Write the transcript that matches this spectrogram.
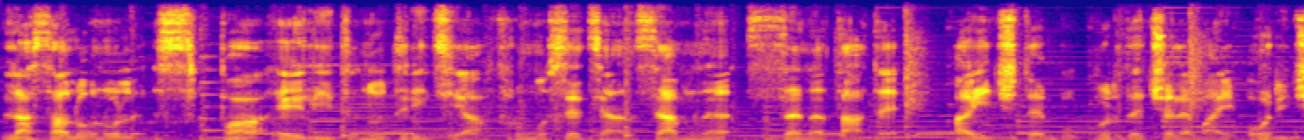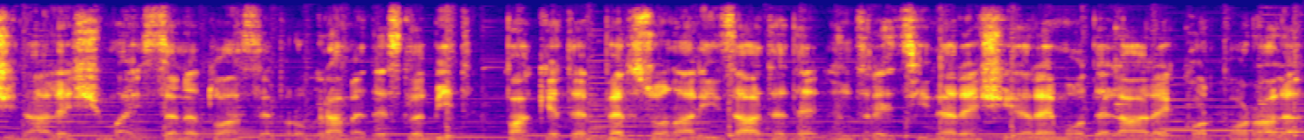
La salonul Spa Elite Nutriția, frumusețea înseamnă sănătate. Aici te bucuri de cele mai originale și mai sănătoase programe de slăbit, pachete personalizate de întreținere și remodelare corporală,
